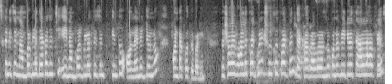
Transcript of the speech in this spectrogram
স্ক্রিনে যে নাম্বারগুলো দেখা যাচ্ছে এই নাম্বারগুলোতে কিন্তু অনলাইনের জন্য কন্ট্যাক্ট করতে পারেন। তো সবাই ভালো থাকবেন, সুস্থ থাকবেন। দেখা হবে আবার অন্য কোনো ভিডিওতে। আল্লাহ হাফেজ।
